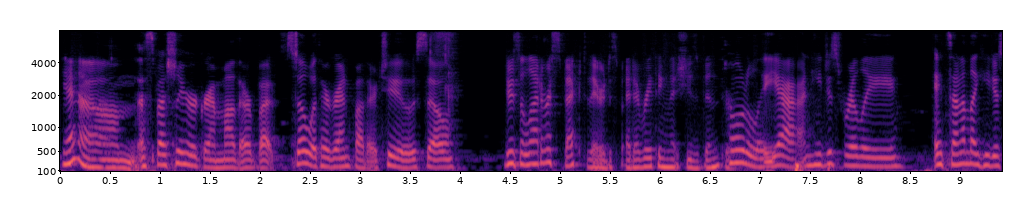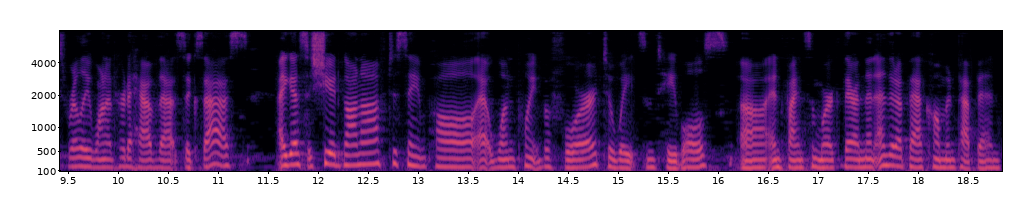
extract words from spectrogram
Yeah. um, especially her grandmother, but still with her grandfather too. So There's a lot of respect there, despite everything that she's been through. totally, yeah. And he just really, it sounded like he just really wanted her to have that success. I guess she had gone off to St. Paul at one point before to wait some tables uh, and find some work there, and then ended up back home in Pepin.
